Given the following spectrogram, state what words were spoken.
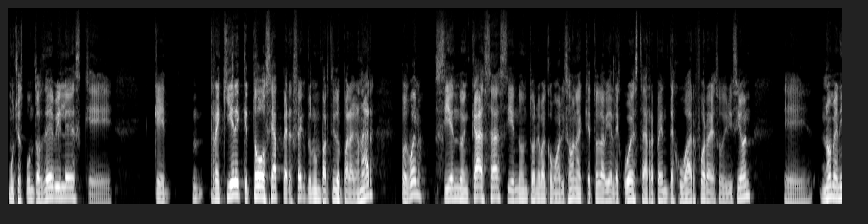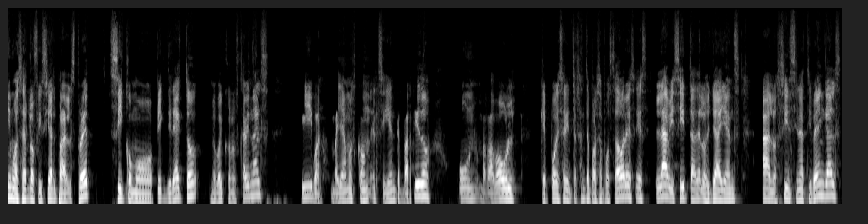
muchos puntos débiles, que, que requiere que todo sea perfecto en un partido para ganar, pues bueno, siendo en casa, siendo un torneo como Arizona, que todavía le cuesta de repente jugar fuera de su división, eh, no me animo a hacerlo oficial para el spread, sí como pick directo, me voy con los Cardinals. Y bueno, vayamos con el siguiente partido, un Baba Bowl que puede ser interesante para los apostadores, es la visita de los Giants a los Cincinnati Bengals.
